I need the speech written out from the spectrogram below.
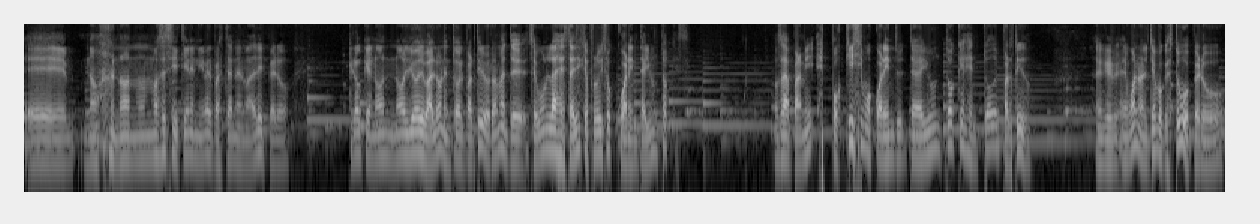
Eh, no, no, no, no sé si tiene nivel para estar en el Madrid, pero creo que no, no dio el balón en todo el partido. Realmente, según las estadísticas, solo hizo 41 toques. O sea, para mí es poquísimo 41 toques en todo el partido. Bueno, en el tiempo que estuvo, pero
